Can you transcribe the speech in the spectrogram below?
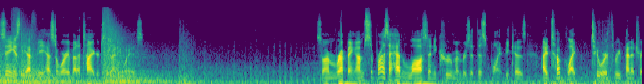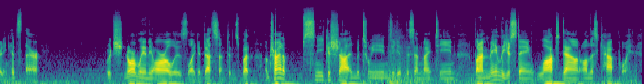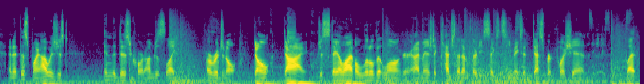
Seeing as the FV has to worry about a Tiger 2 anyways. So I'm repping. I'm surprised I hadn't lost any crew members at this point because I took like two or three penetrating hits there. Which normally in the Arl is like a death sentence, but I'm trying to sneak a shot in between to get this M19, but I'm mainly just staying locked down on this cap point. And at this point, I was just in the Discord. I'm just like, original, don't die. Just stay alive a little bit longer. And I managed to catch that M36 as he makes a desperate push in. But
